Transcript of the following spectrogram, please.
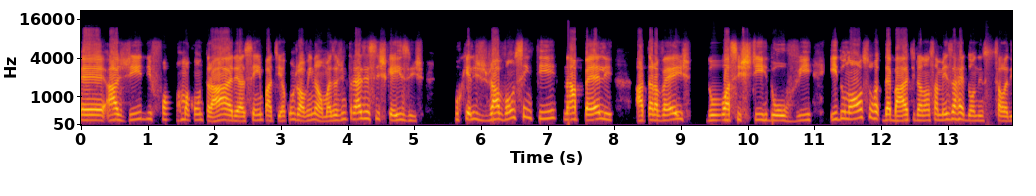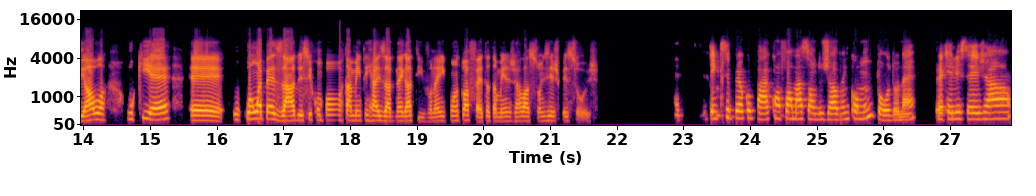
é, agir de forma contrária, sem empatia com o jovem, não, mas a gente traz esses cases porque eles já vão sentir na pele através do assistir, do ouvir e do nosso debate, da nossa mesa redonda em sala de aula, o que é, é o quão é pesado esse comportamento enraizado negativo, né? E quanto afeta também as relações e as pessoas. Tem que se preocupar com a formação do jovem como um todo, né? Para que ele seja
